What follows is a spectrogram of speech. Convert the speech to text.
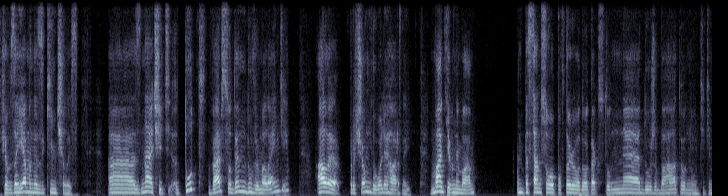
Що взаємини закінчились. А, значить, тут верс один дуже маленький, але причому доволі гарний. Матів нема. Безсенсово повторюваного тексту не дуже багато, ну тільки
